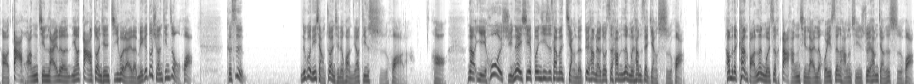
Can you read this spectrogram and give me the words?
啊，大行情来了，你要大赚钱的机会来了，每个都喜欢听这种话。可是如果你想赚钱的话，你要听实话啦。好、那也或许那些分析师他们讲的，对他们来说是他们认为他们在讲实话，他们的看法认为是大行情来了，回升行情，所以他们讲的是实话。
